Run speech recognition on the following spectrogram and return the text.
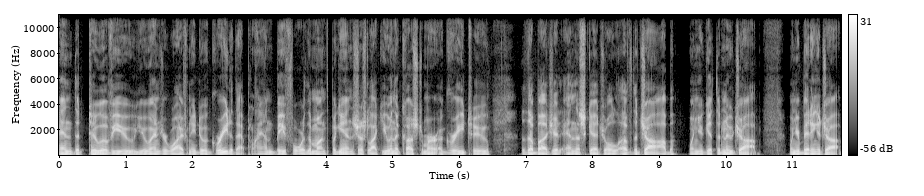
And the two of you, you and your wife, need to agree to that plan before the month begins, just like you and the customer agree to the budget and the schedule of the job when you get the new job, when you're bidding a job.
